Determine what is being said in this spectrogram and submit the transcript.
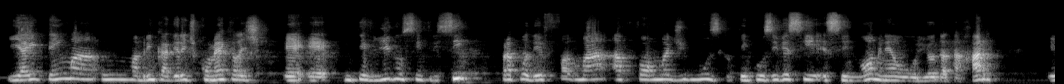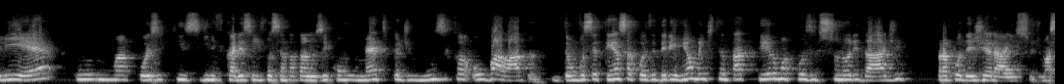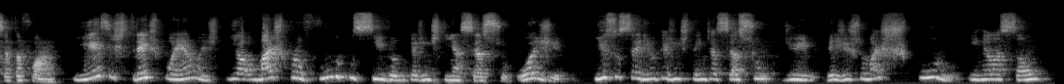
E aí tem uma, uma brincadeira de como é que elas é, é, interligam-se entre si para poder formar a forma de música. Porque, inclusive, esse, esse nome, né, o Lyodatahar, ele é uma coisa que significaria, se a gente fosse tentar traduzir, como métrica de música ou balada. Então, você tem essa coisa dele realmente tentar ter uma coisa de sonoridade para poder gerar isso de uma certa forma. E esses três poemas, e ao mais profundo possível do que a gente tem acesso hoje, isso seria o que a gente tem de acesso de registro mais puro em relação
